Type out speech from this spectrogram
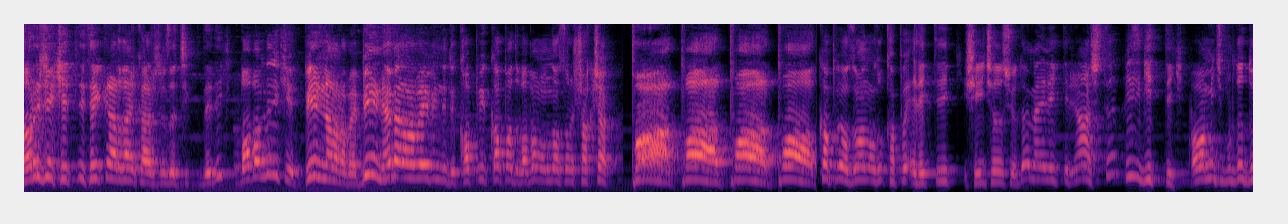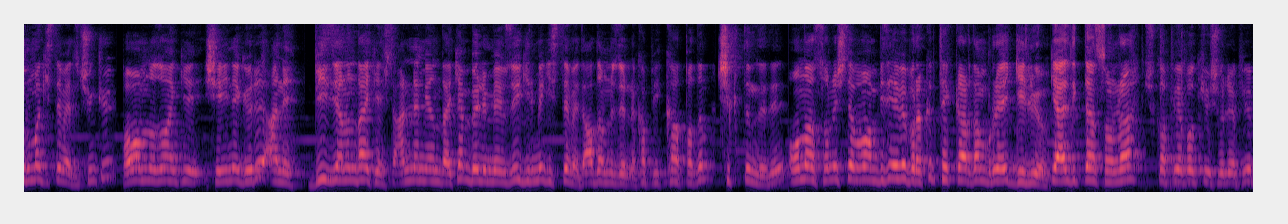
Sarı ceketli tekrardan karşımıza çıktı dedik. Babam dedi ki binin lan arabaya binin hemen arabaya bin dedi. Kapıyı kapadı babam ondan sonra şak şak. Pat pat pat pat. Kapı o zaman o kapı elektrik şeyi çalışıyordu. Hemen elektriğini açtı. Biz gittik. Babam hiç burada durmak istemedi. Çünkü babamın o zamanki şeyine göre hani biz yanındayken işte annem yanındayken böyle mevzuya girmek istemedi. Adamın üzerine kapıyı kapadım çıktım dedi. Ondan sonra işte babam bizi eve bırakıp tekrardan buraya geliyor. Geldikten sonra şu kapıya bakıyor şöyle yapıyor.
